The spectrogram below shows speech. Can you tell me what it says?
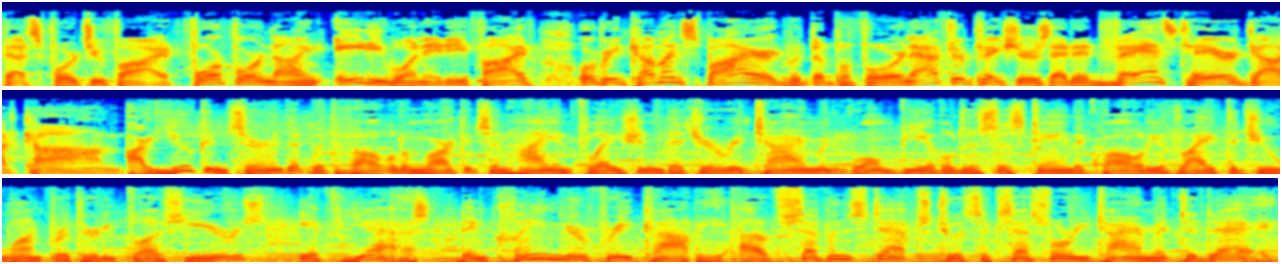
That's 425-449-8185 or become inspired with the before and after pictures at advancedhair.com. Are you concerned that with volatile markets and high inflation that your retirement won't be able to sustain the quality of life that you want for 30 plus years? If yes, then claim your free copy of Seven Steps to a Successful Retirement today.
